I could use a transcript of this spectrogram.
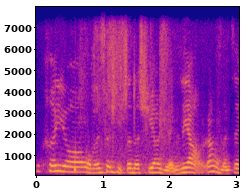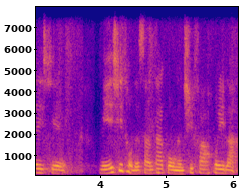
不可以哦，我们身体真的需要原料，让我们这一些免疫系统的三大功能去发挥啦。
